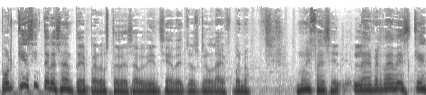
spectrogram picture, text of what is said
¿por qué es interesante para ustedes, audiencia de Just Green Life? Bueno, muy fácil. La verdad es que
